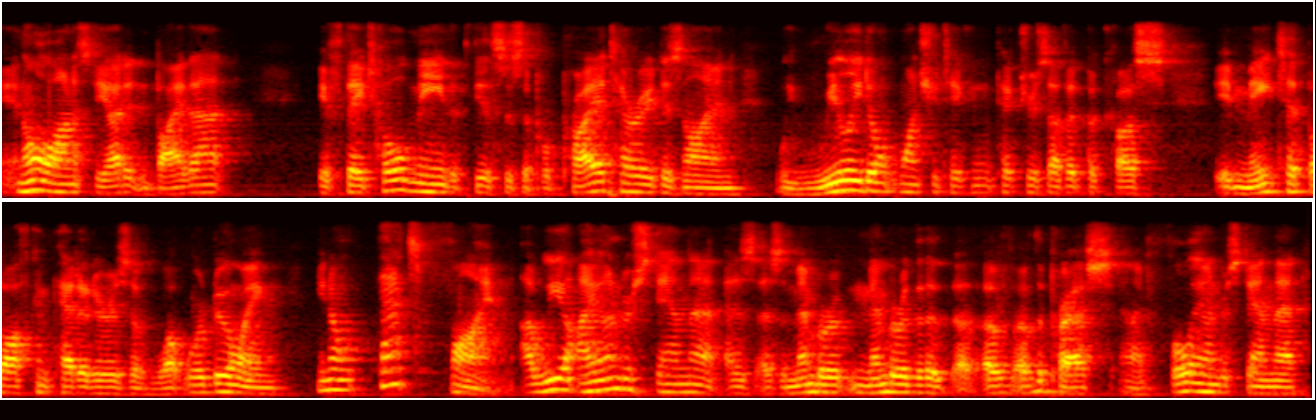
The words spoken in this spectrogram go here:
in all honesty, I didn't buy that. If they told me that this is a proprietary design, we really don't want you taking pictures of it because it may tip off competitors of what we're doing you know that's fine. Uh, we I understand that as, as a member member of the of, of the press, and I fully understand that.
